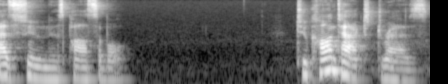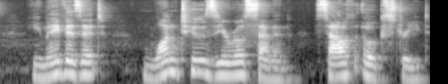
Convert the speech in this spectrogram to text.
as soon as possible. To contact DRES, you may visit 1207 South Oak Street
